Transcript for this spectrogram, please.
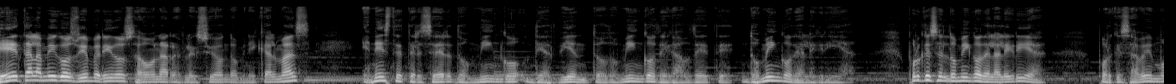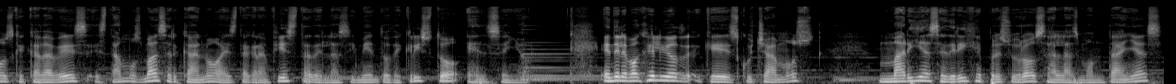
¿Qué tal amigos? Bienvenidos a una reflexión dominical más en este tercer domingo de Adviento, domingo de Gaudete, domingo de alegría. ¿Por qué es el domingo de la alegría? Porque sabemos que cada vez estamos más cercano a esta gran fiesta del nacimiento de Cristo el Señor. En el Evangelio que escuchamos, María se dirige presurosa a las montañas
